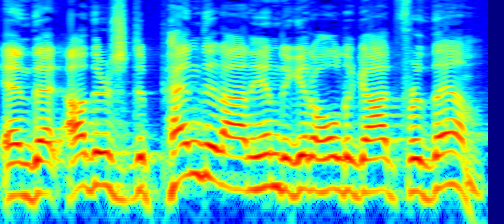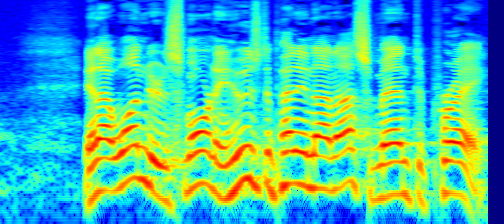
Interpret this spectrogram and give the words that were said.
and that others depended on him to get a hold of God for them. And I wonder this morning, who's depending on us men to pray?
